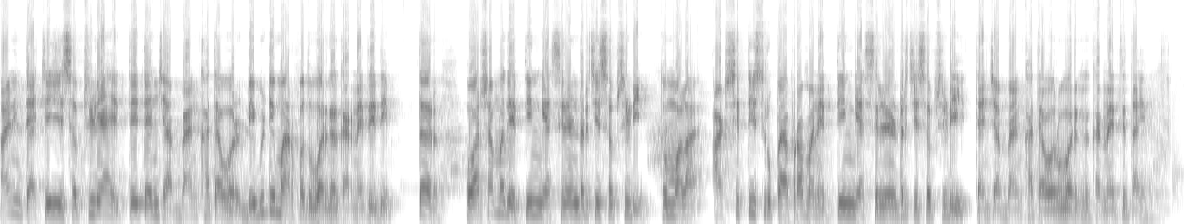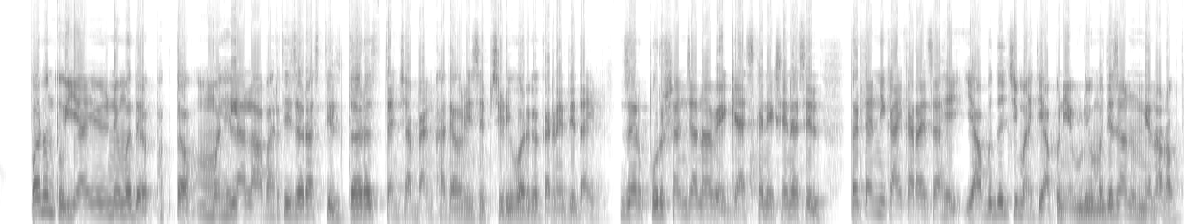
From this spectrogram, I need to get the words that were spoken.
आणि त्याची जी सबसिडी आहे ते त्यांच्या बँक खात्यावर डीबीटी मार्फत वर्ग करण्यात येते. तर वर्षामध्ये तीन गॅस सिलेंडरची सबसिडी तुम्हाला आठशे तीस रुपयाप्रमाणे तीन गॅस सिलेंडरची सबसिडी त्यांच्या बँक खात्यावर वर्ग करण्यात येत आहे. परंतु या योजनेमध्ये फक्त महिला लाभार्थी जर असतील तरच त्यांच्या बँक खात्यावर ही सबसिडी वर्ग करण्यात येत आहे. जर पुरुषांच्या नावे गॅस कनेक्शन असेल तर त्यांनी काय करायचं आहे याबद्दलची माहिती आपण या व्हिडिओमध्ये जाणून घेणार आहोत.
